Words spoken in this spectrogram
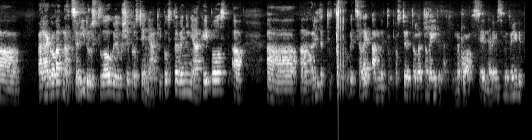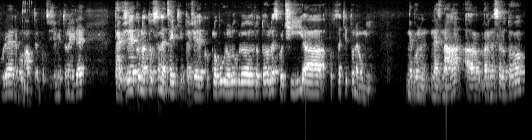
a reagovat na celý družstvo, kde už je prostě nějaký postavení, nějaký post a, a, a hlídat to jakoby celek a mi to prostě tohle to nejde zatím. Nebo asi nevím, jestli mi to někdy půjde, nebo mám ten pocit, že mi to nejde. Takže jako na to se necítím. Takže jako klobouk dolů, kdo do tohohle skočí a v podstatě to neumí nebo nezná a vrne se do toho.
